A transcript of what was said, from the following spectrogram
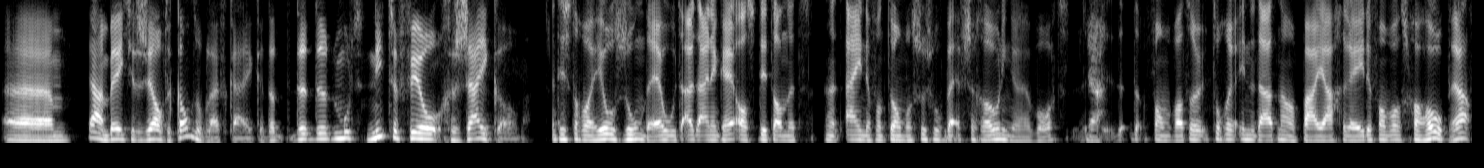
ehm, ja, een beetje dezelfde kant op blijft kijken. Dat, dat, er moet niet te veel gezeik komen. Het is toch wel heel zonde hè, hoe het uiteindelijk, hè, als dit dan het, het einde van Thomas Soeslof bij FC Groningen wordt. Ja. Van wat er toch inderdaad nou een paar jaar geleden van was gehoopt. Ja.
